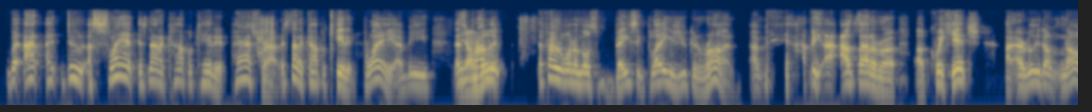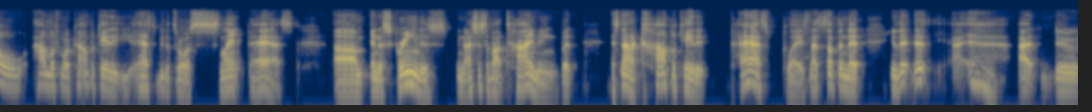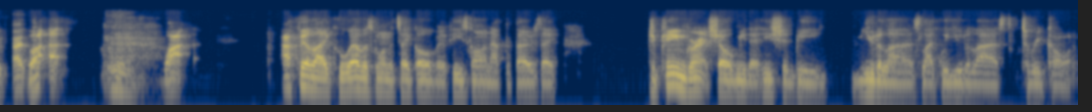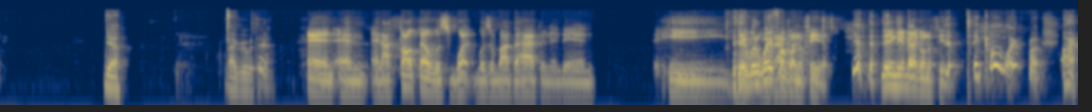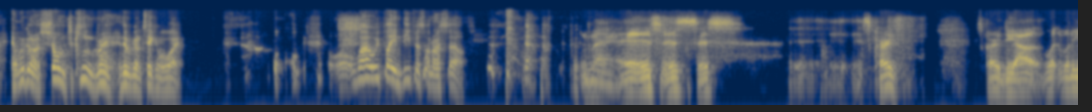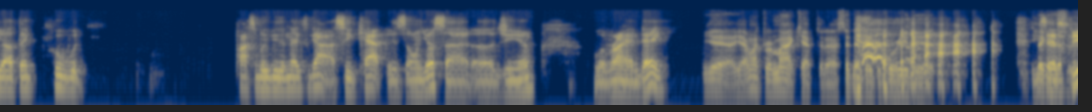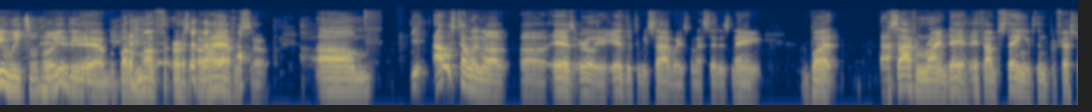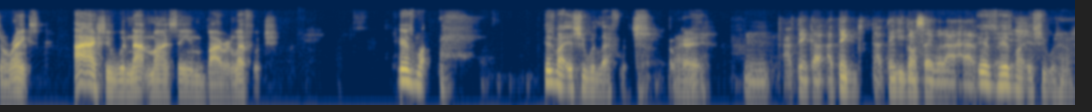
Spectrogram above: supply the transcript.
but I, I, dude, a slant is not a complicated pass route. It's not a complicated play. I mean, that's probably that's probably one of the most basic plays you can run. I mean, I mean outside of a, a quick hitch, I, I really don't know how much more complicated it has to be to throw a slant pass. Um, and the screen is, you know, that's just about timing, but it's not a complicated pass play. It's not something that you know, there, I, I, dude, I, well, I, why? I feel like whoever's going to take over, if he's gone after Thursday, Jakeem Grant showed me that he should be utilized like we utilized Tarik Cohen. Yeah, I agree with that. And and and I thought that was what was about to happen, and then he they went away from on the field. Yeah, they, didn't get back on the field. They go away from. All right, and we're gonna show him Jakeem Grant, and then we're gonna take him away. Why are we playing defense on ourselves? Man, it's it's it's it's crazy. It's crazy. Do y'all what what do y'all think? Who would possibly be the next guy? I see Cap is on your side, uh, GM, with Ryan Day. Yeah, yeah. I'm gonna have to remind Cap that I said that before he did. you said a few weeks before he did. Yeah, about a month or, or a half or so. Um, I was telling uh uh Ez earlier. Ed looked at me sideways when I said his name, but aside from Ryan Day, if, if I'm staying within the professional ranks, I actually would not mind seeing Byron Leftwich. Here's my here's my issue with Leftwich. Okay. Mm, I think I, I think I think you're gonna say what I have. Here's here's my issue with him.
